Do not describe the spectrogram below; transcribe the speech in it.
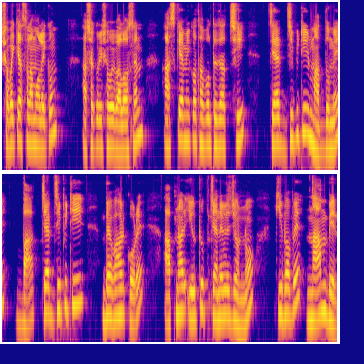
সবাইকে আসসালামু আলাইকুম। আশা করি সবাই ভালো আছেন। আজকে আমি কথা বলতে যাচ্ছি চ্যাট জিপিটির মাধ্যমে বা চ্যাট জিপিটি ব্যবহার করে আপনার ইউটিউব চ্যানেলের জন্য কীভাবে নাম বের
